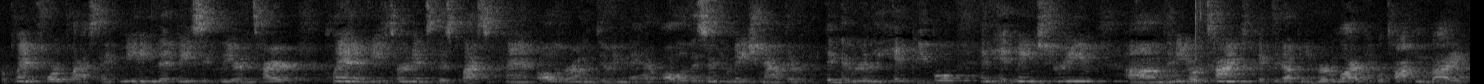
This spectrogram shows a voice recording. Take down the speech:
or planet for plastic, meaning that basically our entire planet, we've turned into this plastic planet, all of our own doing, and they had all of this information out there. But the thing that really hit people and hit mainstream, um, the New York Times picked it up, and you heard a lot of people talking about it,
